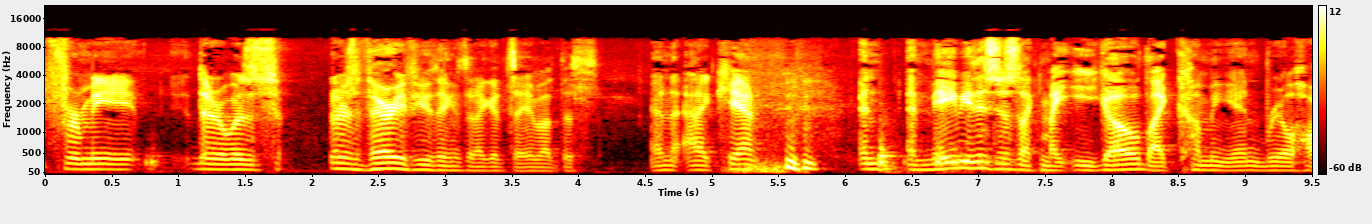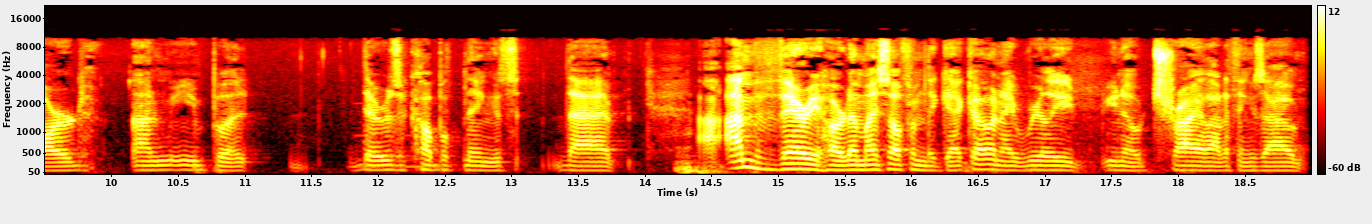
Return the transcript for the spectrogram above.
for me, there was there's very few things that I could say about this, and I can't. and and maybe this is like my ego like coming in real hard on me, but there was a couple things that I- I'm very hard on myself from the get go, and I really, you know, try a lot of things out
